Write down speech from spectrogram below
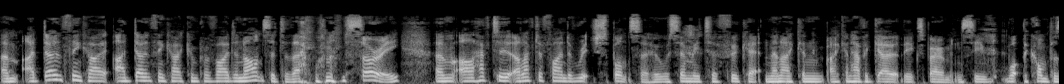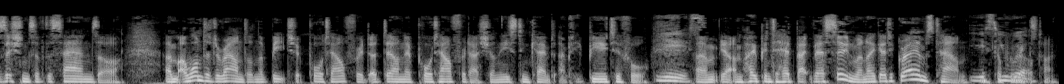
Um, I don't think I, I don't think I can provide an answer to that one. I'm sorry. Um, I'll have to, I'll have to find a rich sponsor who will send me to Phuket and then I can, I can have a go at the experiment and see what the compositions of the sands are. Um, I wandered around on the beach at Port Alfred, uh, down near Port Alfred actually on the Eastern Cape. It's absolutely beautiful. Yes. Um, yeah, I'm hoping to head back there soon when I go to Grahamstown. a Yes, couple you of will. weeks' time.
